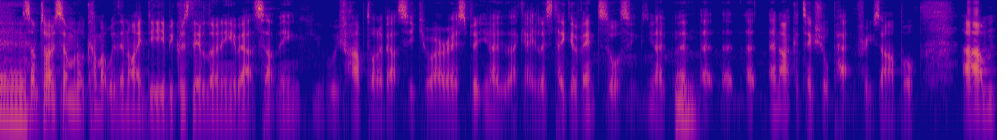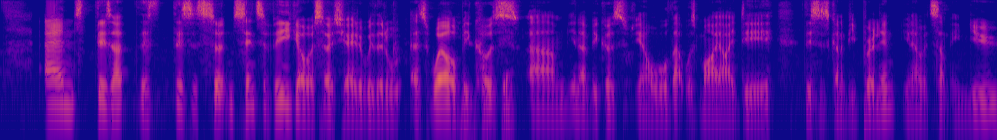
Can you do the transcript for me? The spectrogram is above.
Yeah. Sometimes someone will come up with an idea because they're learning about something. We've harped on about CQRS, but you know, okay, let's take event sourcing. You know, Mm. a, a, an architectural pattern, for example. Um, and there's a there's there's a certain sense of ego associated with it as well because um, you know because you know well that was my idea this is going to be brilliant you know it's something new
